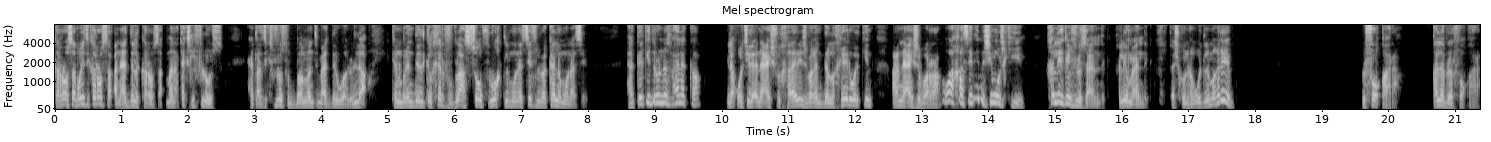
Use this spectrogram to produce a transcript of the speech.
كروسة بغيتي كروسة نعدل لك كروسة. ما نعطيكش الفلوس. حيت عطيتك الفلوس ربما أنت ما دير والو. لا. كنبغي ندير لك الخير في بلاصتو في الوقت المناسب في المكان المناسب. هكا كيديروا الناس بحال هكا. إلا قلتي لي أنا عايش في الخارج باغي ندير الخير ولكن راني عايش برا. واخا سيدي ماشي مشكل. خلي لك الفلوس عندك. خليهم عندك. فشكون هود المغرب؟ الفقراء. قلب للفقراء.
